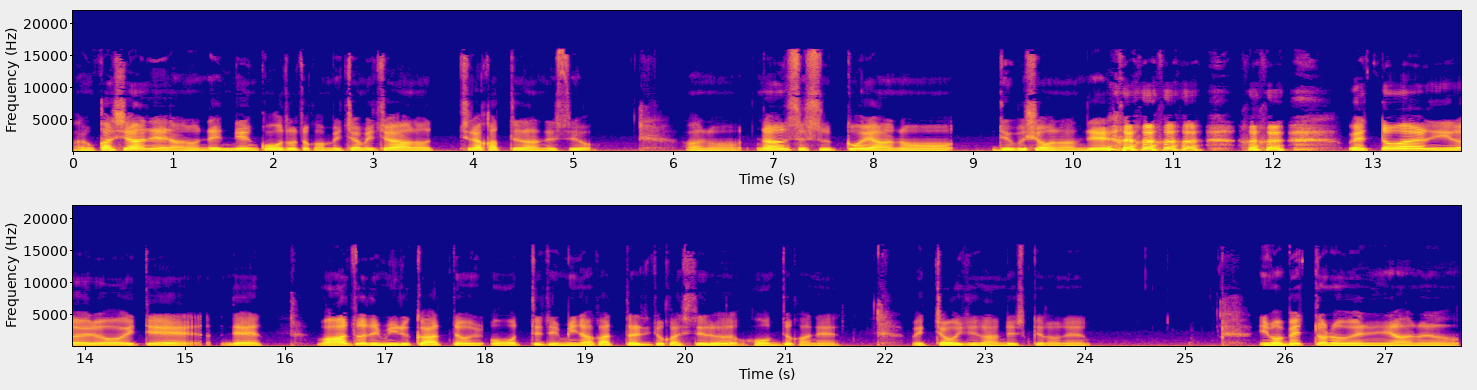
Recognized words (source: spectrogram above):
昔はね、あの、電源コードとかめちゃめちゃあの、散らかってたんですよ。あの、なんせすっごいあの、デブ賞なんで ベッド周りにいろいろ置いて、で、まあ後で見るかって思ってて見なかったりとかしてる本とかね、めっちゃ置いてたんですけどね。今、ベッドの上に、あの、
